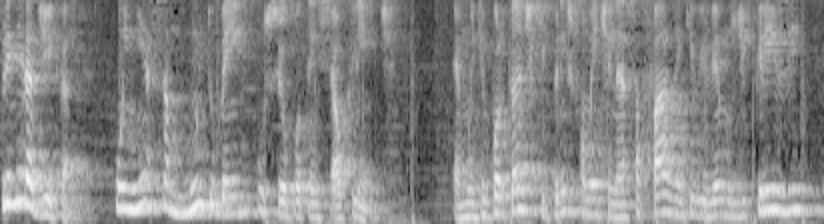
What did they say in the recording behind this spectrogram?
Primeira dica: conheça muito bem o seu potencial cliente. É muito importante que, principalmente nessa fase em que vivemos de crise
